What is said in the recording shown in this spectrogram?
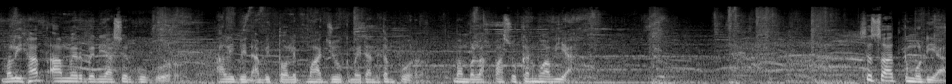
Melihat Amir bin Yasir gugur, Ali bin Abi Thalib maju ke medan tempur, membelah pasukan Muawiyah. Sesaat kemudian,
